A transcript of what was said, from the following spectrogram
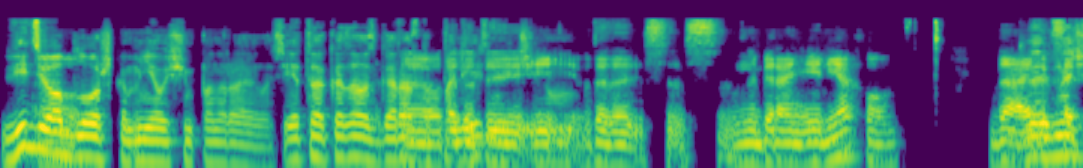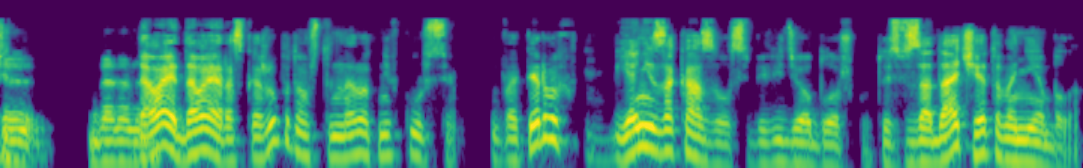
Видеообложка вот. мне очень понравилась. И это оказалось гораздо вот полезнее, это, чем... И, вот это с, с набирание Ильяхова. Да, да это, значит, кстати... Да, да, да. Давай, давай я расскажу, потому что народ не в курсе. Во-первых, я не заказывал себе видеообложку. То есть в задаче этого не было.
